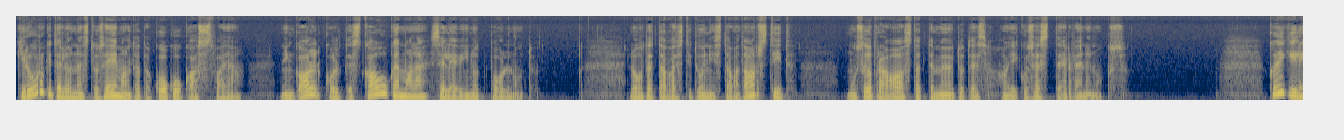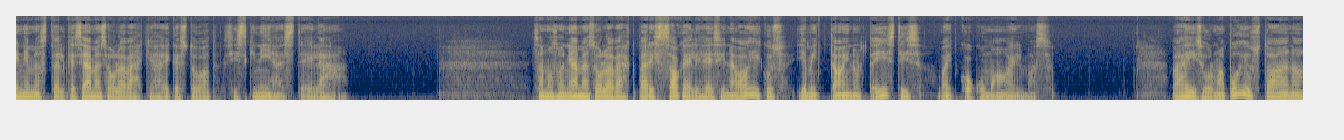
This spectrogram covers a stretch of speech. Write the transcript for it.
kirurgidel õnnestus eemaldada kogu kasvaja ning algkoldest kaugemale see levinud polnud loodetavasti tunnistavad arstid, mu sõbra aastate möödudes haigusest tervenenuks. kõigil inimestel, kes jämesoolevähki haigestuvad, siiski nii hästi ei lähe. samas on jämesoolevähk päris sageli esinev haigus ja mitte ainult Eestis, vaid kogu maailmas. vähisurma põhjustajana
